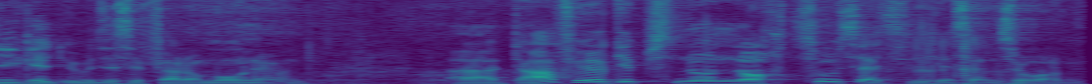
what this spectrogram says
Die geht über diese Pheromone. Und dafür gibt es nun noch zusätzliche Sensoren.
